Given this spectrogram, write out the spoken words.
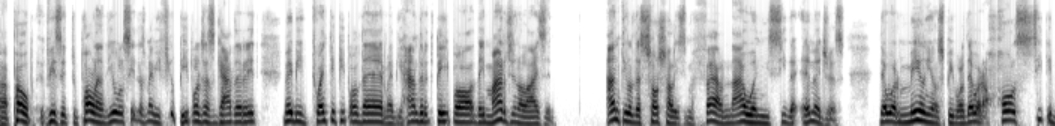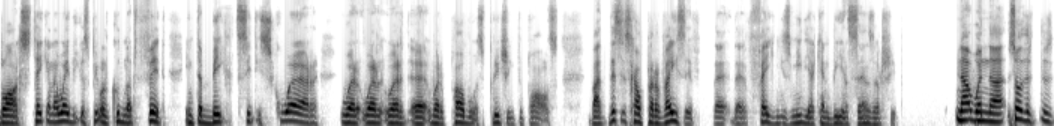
uh, Pope visit to Poland, you will see there's maybe few people just gather it, maybe 20 people there, maybe 100 people. They marginalize it until the socialism fell. Now, when you see the images, there were millions of people. There were whole city blocks taken away because people could not fit into big city square where where where uh, where Pope was preaching to Poles. But this is how pervasive the, the fake news media can be in censorship. Now, when uh, so the, the,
